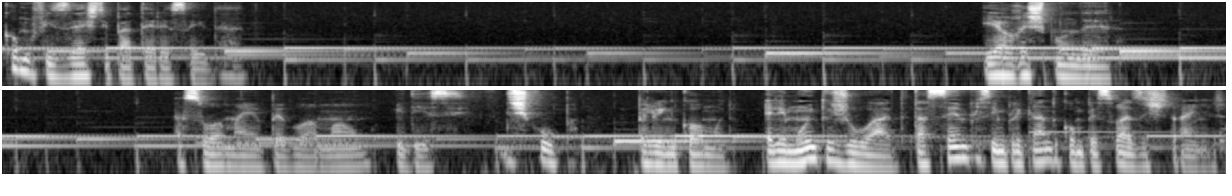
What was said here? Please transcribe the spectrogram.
Como fizeste para ter essa idade? E ao responder, a sua mãe o pegou a mão e disse: Desculpa pelo incômodo. Ele é muito joado, está sempre se implicando com pessoas estranhas.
